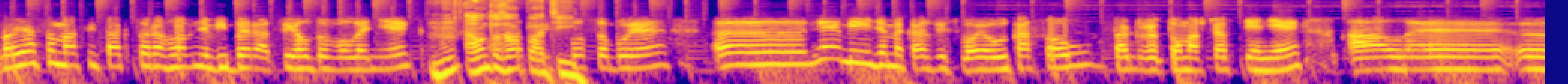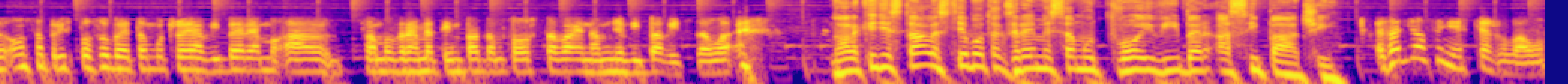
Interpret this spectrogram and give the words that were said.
No ja som asi tá, ktorá hlavne vyberá cieľ dovoleniek. Mhm, a on to zaplatí. Spôsobuje. E, nie, my ideme každý svojou kasou, takže to našťastie nie, ale e, on sa prispôsobuje tomu, čo ja vyberem a samozrejme tým pádom to ostáva aj na mne vybaviť celé. No ale keď je stále s tebou, tak zrejme sa mu tvoj výber asi páči. Zatiaľ si nesťažoval.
